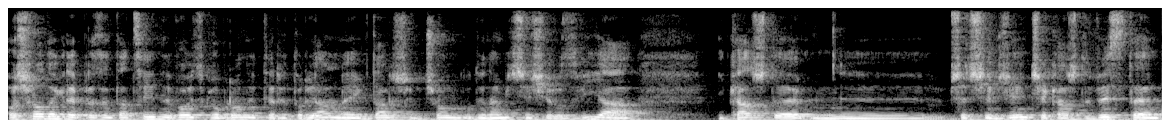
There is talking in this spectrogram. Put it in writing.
Ośrodek reprezentacyjny Wojsk Obrony Terytorialnej w dalszym ciągu dynamicznie się rozwija i każde mm, przedsięwzięcie, każdy występ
